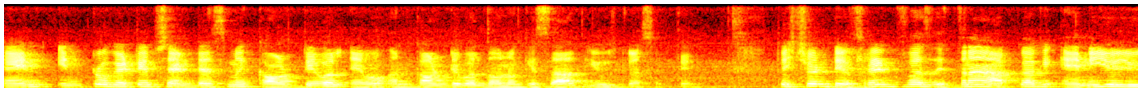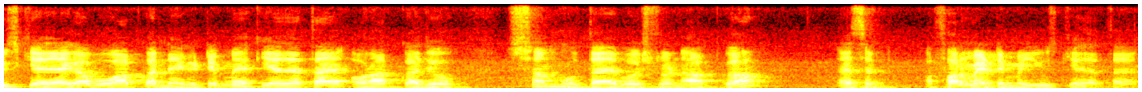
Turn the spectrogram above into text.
एंड इंट्रोगेटिव सेंटेंस में काउंटेबल एवं अनकाउंटेबल दोनों के साथ यूज़ कर सकते हैं। तो स्टूडेंट डिफरेंट बस इतना है आपका कि एनी जो यूज़ किया जाएगा वो आपका नेगेटिव में किया जाता है और आपका जो सम होता है वो स्टूडेंट आपका ऐसे अफर्मेटिव में यूज़ किया जाता है।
